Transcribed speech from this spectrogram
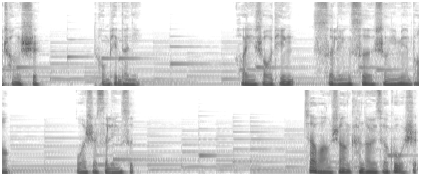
城市，同频的你。欢迎收听四零四声音面包，我是四零四。在网上看到一则故事，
